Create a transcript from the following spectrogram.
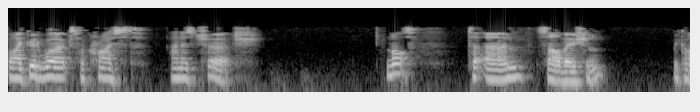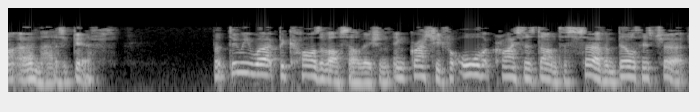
by good works for Christ and his church? Not to earn salvation, We can't earn that as a gift. But do we work because of our salvation, in gratitude for all that Christ has done to serve and build his church?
